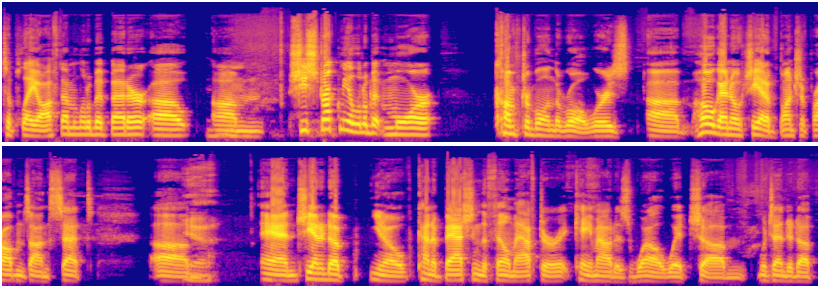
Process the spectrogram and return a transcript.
to play off them a little bit better. Uh, um, she struck me a little bit more comfortable in the role, whereas uh, Hoag, I know she had a bunch of problems on set. Um, yeah. And she ended up you know kind of bashing the film after it came out as well which um which ended up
